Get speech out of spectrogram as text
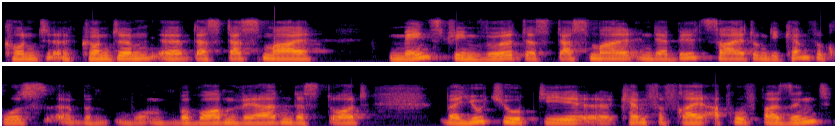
konnte, konnte äh, dass das mal Mainstream wird, dass das mal in der Bildzeitung die Kämpfe groß äh, be beworben werden, dass dort bei YouTube die äh, Kämpfe frei abrufbar sind.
